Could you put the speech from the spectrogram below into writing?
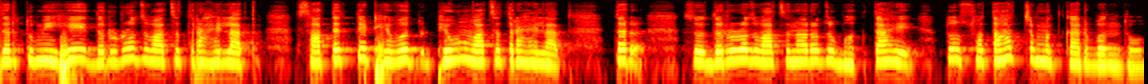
जर तुम्ही हे दररोज वाचत राहिलात सातत्य ठेवत ठेवून वाचत राहिलात तर स- दररोज वाचणारा जो भक्त आहे तो स्वतःच चमत्कार बनतो.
